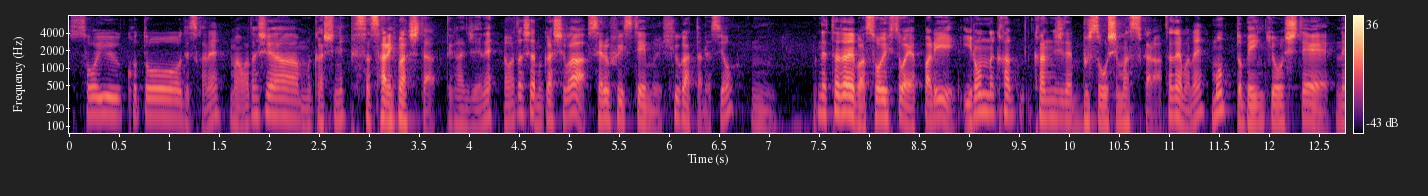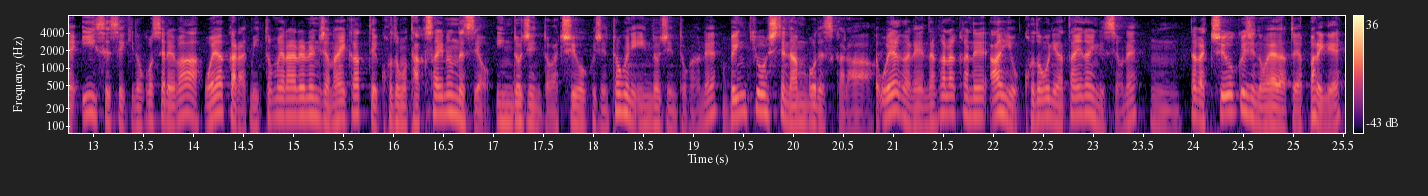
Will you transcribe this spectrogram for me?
そういうことですかね。まあ私は昔ね、刺さりましたって感じでね。私は昔は self-esteem 低かったですよ。うん。で、例えばそういう人はやっぱりいろんな感じで武装しますから。例えばね、もっと勉強して、ね、いい成績残せれば、親から認められるんじゃないかっていう子供たくさんいるんですよ。インド人とか中国人、特にインド人とかね、勉強してなんぼですから、親がね、なかなかね、愛を子供に与えないんですよね。うん。だから中国人の親だとやっぱりね、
